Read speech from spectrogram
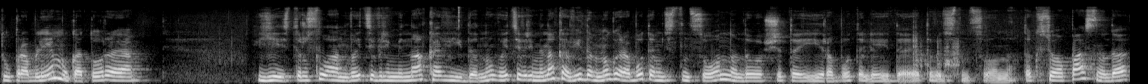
ту проблему, которая есть, Руслан, в эти времена ковида. Ну, в эти времена ковида много работаем дистанционно, да, вообще-то и работали и до этого дистанционно. Так все опасно, да?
